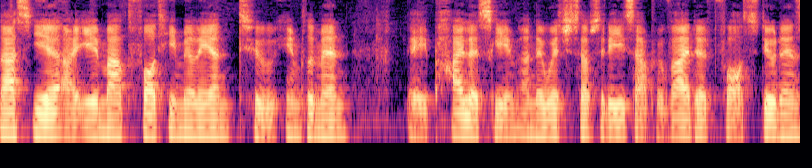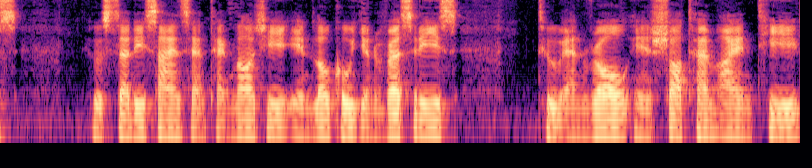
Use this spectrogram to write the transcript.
Last year, I earmarked 40 million to implement a pilot scheme under which subsidies are provided for students who study science and technology in local universities to enroll in short-term I&T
